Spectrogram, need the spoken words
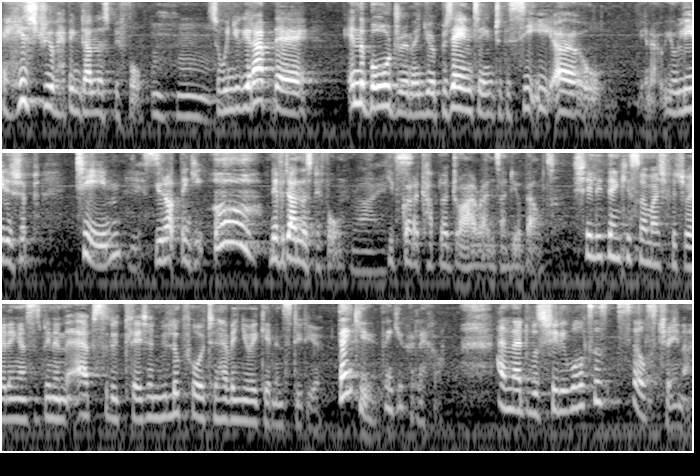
a history of having done this before. Mm-hmm. So when you get up there in the boardroom and you're presenting to the CEO or you know, your leadership team, Yes. you're not thinking, oh, never done this before. Right. You've got a couple of dry runs under your belt. Shelly, thank you so much for joining us. It's been an absolute pleasure, and we look forward to having you again in studio. Thank you. Thank you, Katlego. And that was Shelly Walters, sales trainer.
